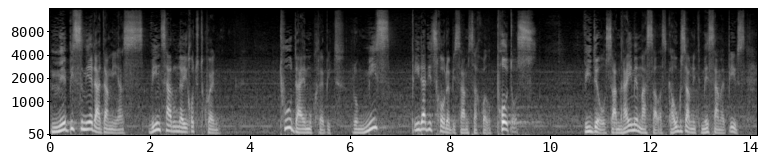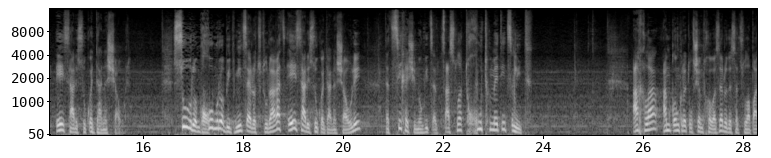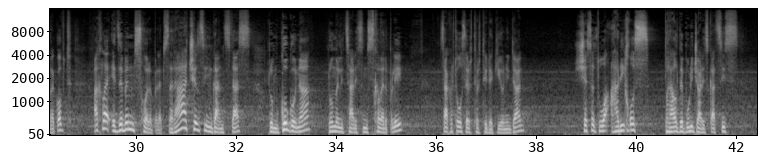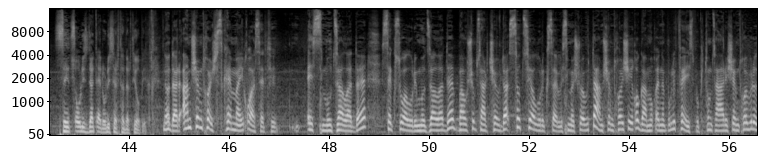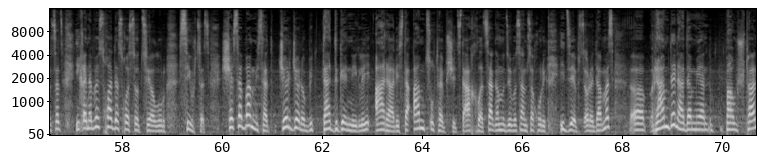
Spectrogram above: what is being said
ნებისმიერ ადამიანს, ვინც არ უნდა იყოთ თქვენ, თუ დაემუქრებით, რომ მის პირადი ცხოვრების ამსახველ ფოტოს, ვიდეოს ან რაიმე მასალას გაუგზავნით მესამე პირს, ეს არის უკვე დანაშაული. სულ რომ ხუმრობით მიწეროთ თუ რაღაც, ეს არის უკვე დანაშაული და ციხეში მოგიწერთ წასვლა 15 წლით. ახლა ამ კონკრეტულ შემთხვევაზე, როდესაც ვლაპარაკობთ, ახლა ეძებენ მსხვერპლებს. რა ჩენს იმ განცდას, რომ გოგონა, რომელიც არის მსხვერპლი საქართველოს ერთ-ერთი რეგიონიდან, შესაძლოა არ იყოს ბრალდებული ჯარისკაცის ზეწოლის და ტერორის ერთადერთი ობიექტი. ნო და ამ შემთხვევაში სქემა იყო ასეთი ეს მოძალადე, სექსუალური მოძალადე ბავშვებს არჩევდა სოციალური ქსელის მეშვეობით და ამ შემთხვევაში იყო გამოყენებული Facebook-ი, თუმცა არის შემთხვევები, როდესაც იყენებენ სხვადასხვა სოციალურ სივრცეს. შესაბამისად, ჯერჯერობით დადგენილი არ არის და ამ წუთებშიც და ახლაც საგამოძიებო სამსახური იძიებს სწორედ ამას, რამდენ ადამიან ბავშვთან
